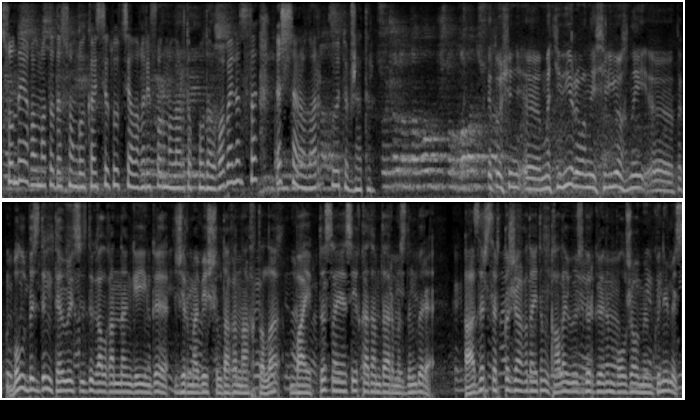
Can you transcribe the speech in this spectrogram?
Сондай ақ алматыда соңғы конституциялық реформаларды қолдауға байланысты іс шаралар өтіп жатыр. Это очень э, мотивированный, серьезный э, такой... бұл біздің тәуелсіздік алғаннан кейінгі 25 жылдағы нақтылы байыпты саяси қадамдарымыздың бірі. Қазір сыртқы жағдайдың қалай өзгергенін болжау мүмкін емес.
